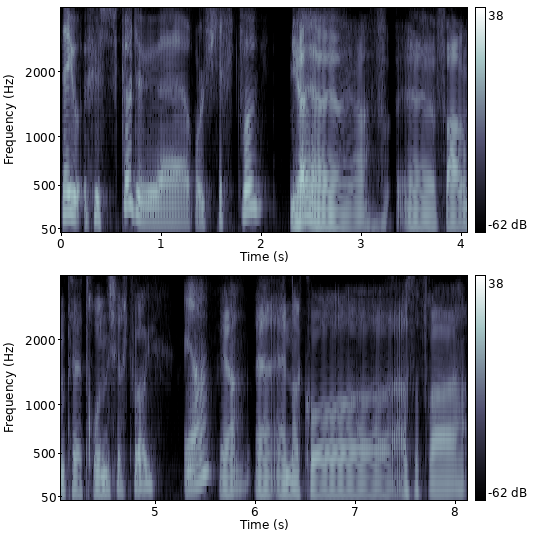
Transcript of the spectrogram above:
det er jo Husker du eh, Rolf Kirkvåg? Ja, ja, ja. ja. Eh, faren til Trond Kirkvåg. Ja. ja. NRK Altså fra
